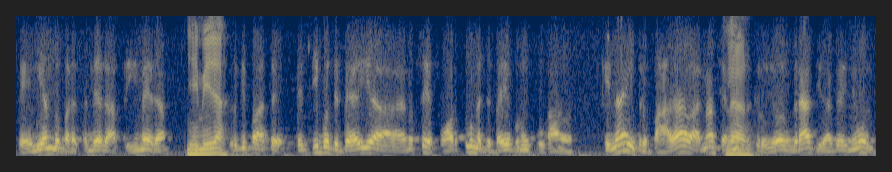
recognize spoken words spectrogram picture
peleando para ascender a la primera. Y mira, Pero ¿qué pasa? El tipo te pedía, no sé, fortuna te pedía por un jugador, que nadie te lo pagaba, no hacía Claro. lo gratis acá en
